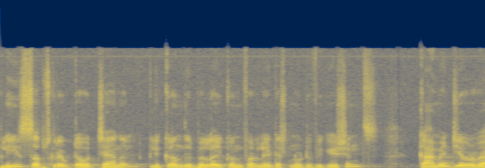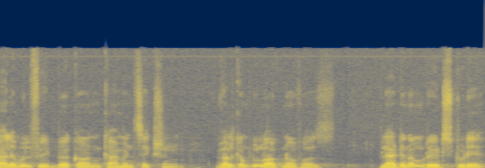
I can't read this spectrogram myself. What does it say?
Please subscribe to our channel. Click on the bell icon for latest notifications. Comment your valuable feedback on comment section. Welcome to Laacnofas. Platinum rates today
